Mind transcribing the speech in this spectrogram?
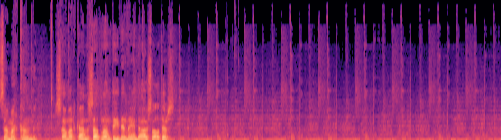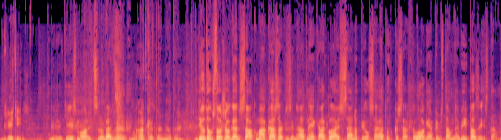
Samarkanda. Samarkandas Atlantīda, nē, Dāvis Valters. Grieķijas. Grieķijas Morits Roberts. Atkārtojam jautājumu. 2000. gadu sākumā Kazahstānas zinātnieki atklāja senu pilsētu, kas arheologiem pirms tam nebija pazīstama.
